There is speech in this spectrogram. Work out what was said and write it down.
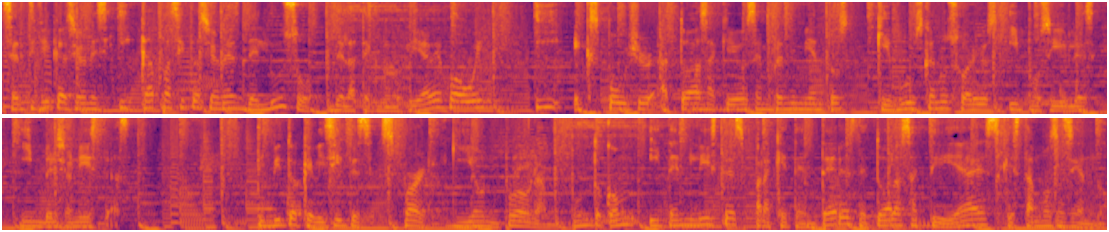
certificaciones y capacitaciones del uso de la tecnología de Huawei y exposure a todos aquellos emprendimientos que buscan usuarios y posibles inversionistas. Te invito a que visites spark-program.com y ten listes para que te enteres de todas las actividades que estamos haciendo.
